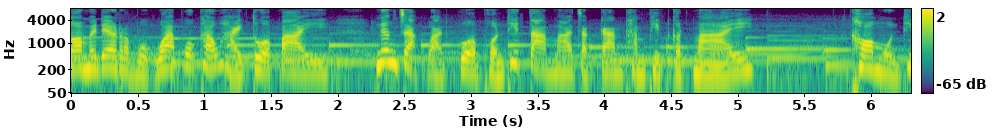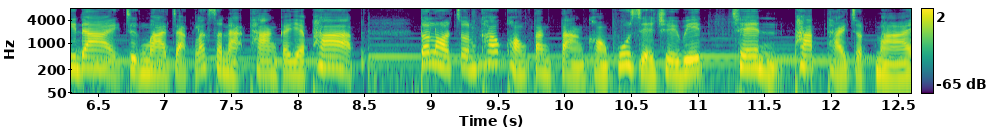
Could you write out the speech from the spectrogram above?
ก็ไม่ได้ระบุว่าพวกเขาหายตัวไป เนื่องจากหวาดกลัวผลที่ตามมาจากการทำผิดกฎหมาย ข้อมูลที่ได้จึงมาจากลักษณะทางกายภาพ ตลอดจนเข้าของต่างๆ ของผู้เสียชีวิต เช่น ภาพถ่ายจดหมาย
